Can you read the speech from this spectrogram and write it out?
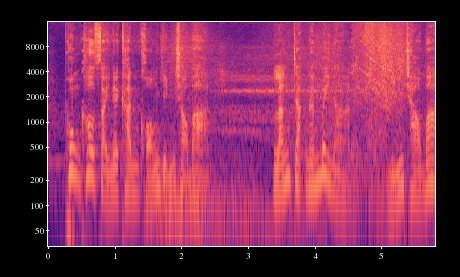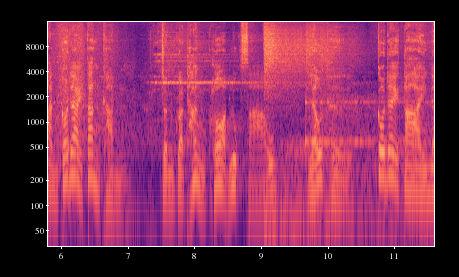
ๆ พุ่งเข้าใส่ในคันของหญิงชาวบ้าน หลังจากนั้นไม่นาน หญิงชาวบ้านก็ได้ตั้งครรภ์จนกระทั่งคลอดลูกสาว แล้วเธอก็ได้ตายใน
